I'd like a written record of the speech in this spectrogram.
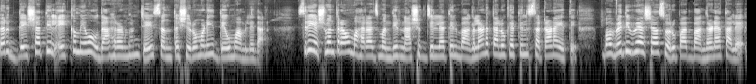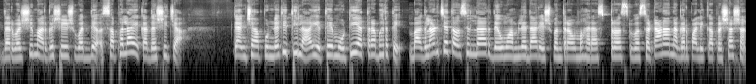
तर देशातील एकमेव उदाहरण म्हणजे संत शिरोमणी देव मामलेदार. श्री यशवंतराव महाराज मंदिर नाशिक जिल्ह्यातील बागलाण तालुक्यातील सटाणा येथे भव्य दिव्य अशा स्वरूपात बांधण्यात आले. दरवर्षी मार्गशीर्ष वद्य सफला एकादशीच्या त्यांच्या पुण्यतिथीला येथे मोठी यात्रा भरते. बागलाणचे तहसीलदार देवमामलेदार यशवंतराव महाराज ट्रस्ट व सटाणा नगरपालिका प्रशासन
